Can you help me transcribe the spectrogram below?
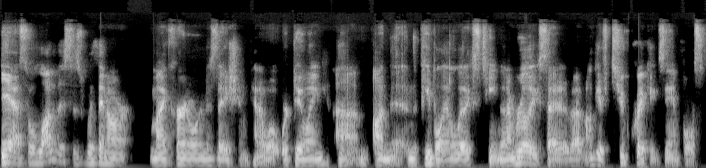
Yeah so a lot of this is within our my current organization kind of what we're doing um, on the, the people analytics team that i'm really excited about and i'll give two quick examples.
